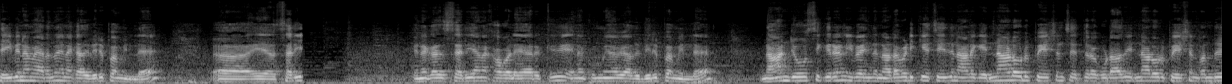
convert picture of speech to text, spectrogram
செய்வினமாக இருந்தால் எனக்கு அது விருப்பம் இல்லை. சரி எனக்கு அது சரியான கவலையாக இருக்குது எனக்கு உண்மையாகவே அது விருப்பம் இல்லை. நான் யோசிக்கிறேன் இவன் இந்த நடவடிக்கை செய்து நாளைக்கு என்னால் ஒரு பேஷண்ட் செத்துடக்கூடாது என்னால் ஒரு பேஷண்ட் வந்து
